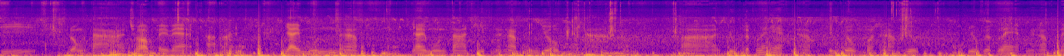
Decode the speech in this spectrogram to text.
ที่หลวงตาชอบไปแวะอ่ายายหมุนนะครับยายหมุนตาทิพย์นะครับ เป็นโยมกระถางยุคแรกๆนะครับ เป็นโยมกระถางยุคยุคแรกๆนะครับใน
